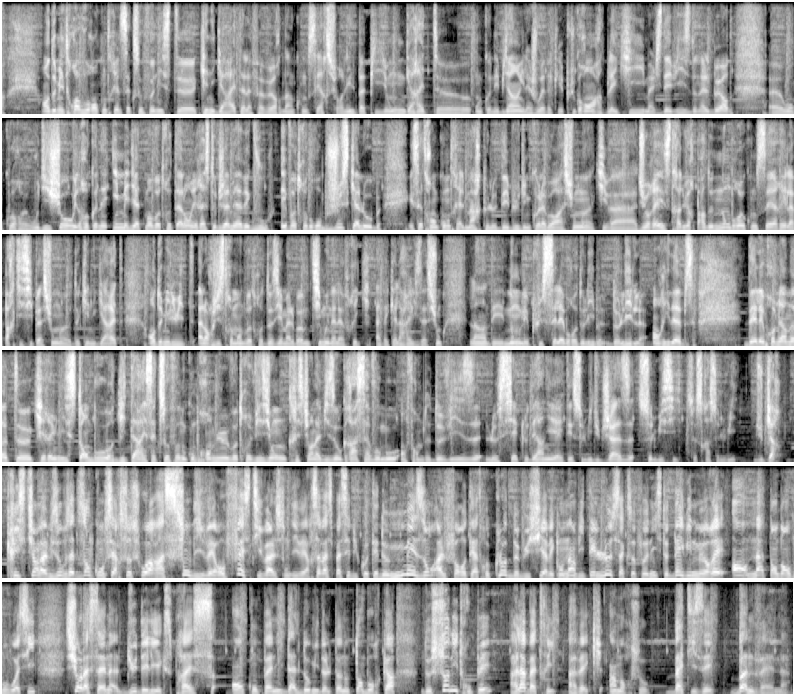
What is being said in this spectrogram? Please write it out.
En 2003, vous rencontrez le saxophone saxophoniste euh, Kenny Garrett à la faveur d'un concert sur l'île Papillon. Garrett, euh, on le connaît bien, il a joué avec les plus grands Art Blakey, Miles Davis, Donald Byrd euh, ou encore Woody Shaw. Il reconnaît immédiatement votre talent et reste jamais avec vous et votre groupe jusqu'à l'aube. Et cette rencontre, elle marque le début d'une collaboration qui va durer et se traduire par de nombreux concerts et la participation de Kenny Garrett en 2008 à l'enregistrement de votre deuxième album Timoun à l'Afrique avec à la réalisation l'un des noms les plus célèbres de l'île, Henri Debs. Dès les premières notes qui réunissent tambour, guitare et saxophone, on comprend mieux votre vision, Christian Laviso, grâce à vos mots en forme de devise. Le siècle dernier a été celui du jazz, celui-ci, ce sera celui du cas. Christian Laviso, vous êtes en concert ce soir à Son d'hiver, au festival Son d'hiver. Ça va se passer du côté de Maison Alfort au théâtre Claude Debussy avec en invité le saxophoniste David Murray. En attendant, vous voici sur la scène du Daily Express en compagnie d'Aldo Middleton au tambourka, de Sonny Troupé à la batterie avec un morceau baptisé Bonne Veine.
